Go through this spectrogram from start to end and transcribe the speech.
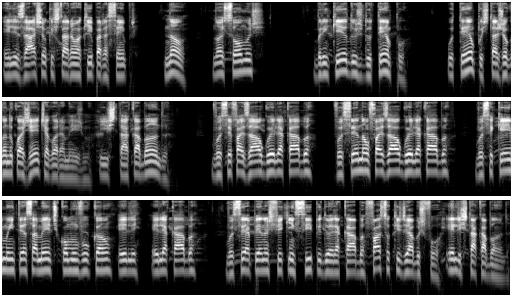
Eles acham que estarão aqui para sempre. Não, nós somos brinquedos do tempo. O tempo está jogando com a gente agora mesmo e está acabando. Você faz algo, ele acaba. Você não faz algo, ele acaba. Você queima intensamente como um vulcão, ele, ele acaba. Você apenas fica insípido, ele acaba. Faça o que diabos for, ele está acabando.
